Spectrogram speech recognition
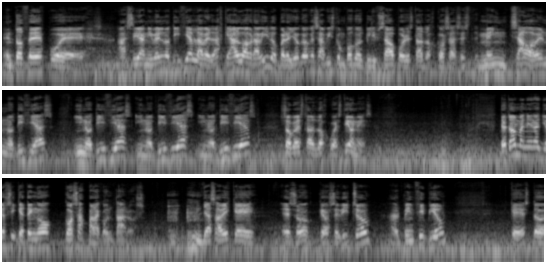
Entonces, pues así a nivel noticias, la verdad es que algo habrá habido, pero yo creo que se ha visto un poco eclipsado por estas dos cosas. Me he hinchado a ver noticias y noticias y noticias y noticias sobre estas dos cuestiones. De todas maneras, yo sí que tengo cosas para contaros. ya sabéis que eso que os he dicho al principio, que esto,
